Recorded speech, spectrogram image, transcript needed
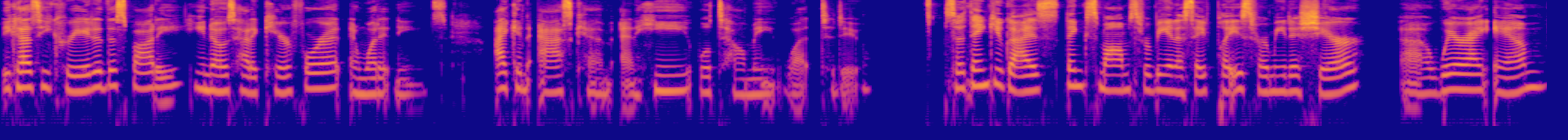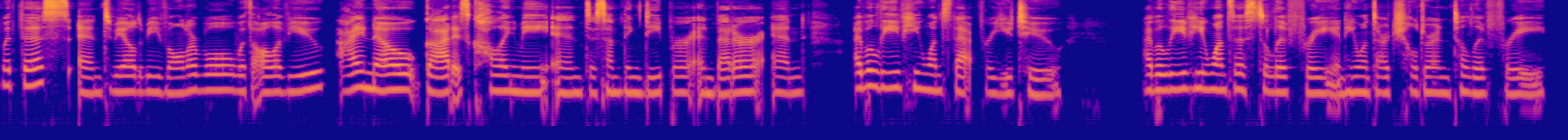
Because he created this body, he knows how to care for it and what it needs. I can ask him and he will tell me what to do. So, thank you guys. Thanks, moms, for being a safe place for me to share uh, where I am with this and to be able to be vulnerable with all of you. I know God is calling me into something deeper and better, and I believe He wants that for you too. I believe He wants us to live free and He wants our children to live free.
